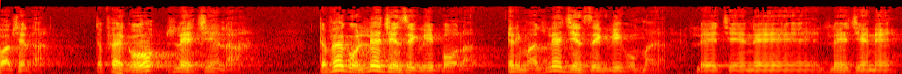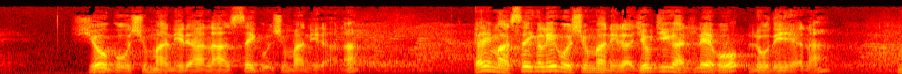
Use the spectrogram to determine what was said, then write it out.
ဘာဖြစ်လာတစ်ဖက်ကိုလှဲ့ခြင်းလာတစ်ဖက်ကိုလှဲ့ခြင်းစိတ်ကလေးပေါ်လာအဲ့ဒီမှာလှဲ့ခြင်းစိတ်ကလေးကိုမှတ်ရတယ်လှဲ့ခြင်းနဲ့လှဲ့ခြင်းနဲ့ရုပ်ကိုရှုမှတ်နေတာလားစိတ်ကိုရှုမှတ်နေတာလား အဲ့ဒီမှာစိတ်ကလေးကိုရှုမှတ်နေတာရုပ်ကြီးကလှဲ့ဖို့လိုသေးရဲ့လားမ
